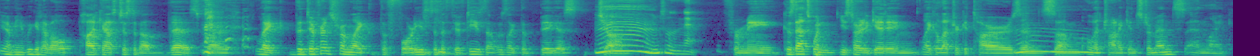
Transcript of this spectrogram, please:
I mean, we could have a whole podcast just about this, but like the difference from like the 40s to the 50s, that was like the biggest う jump んそうだね。For me because that's when you started getting like electric guitars and some mm. electronic instruments and like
